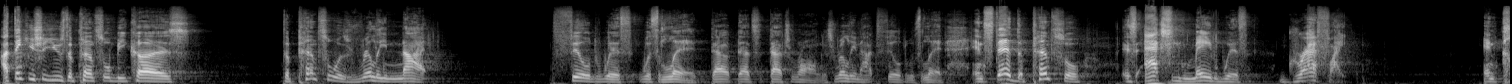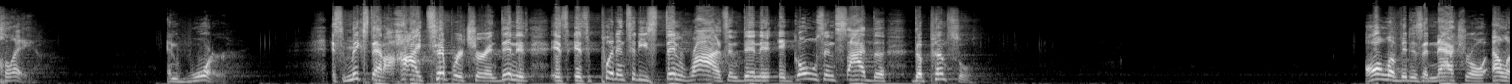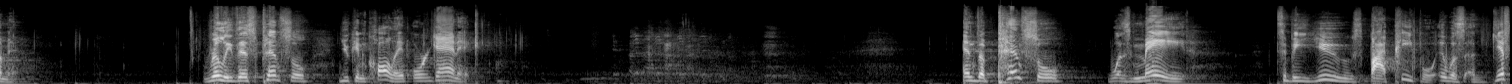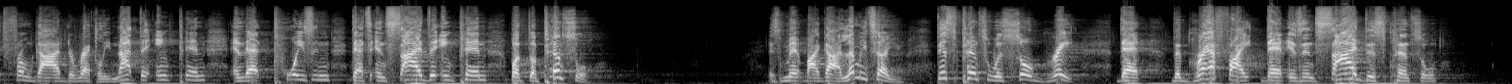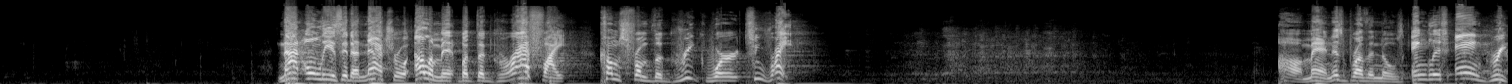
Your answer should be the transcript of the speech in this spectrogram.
I think you should use the pencil because the pencil is really not filled with, with lead. That, that's, that's wrong. It's really not filled with lead. Instead, the pencil is actually made with graphite and clay and water. It's mixed at a high temperature and then it, it's, it's put into these thin rods and then it, it goes inside the, the pencil. All of it is a natural element. Really, this pencil, you can call it organic. And the pencil was made to be used by people. It was a gift from God directly, not the ink pen and that poison that's inside the ink pen, but the pencil is meant by God. Let me tell you, this pencil is so great that the graphite that is inside this pencil not only is it a natural element, but the graphite comes from the Greek word to write. Oh man, this brother knows English and Greek.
